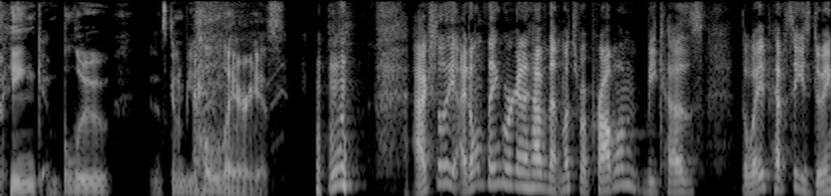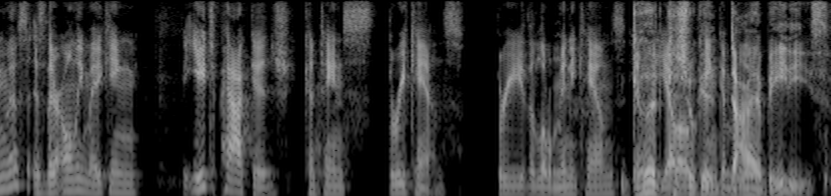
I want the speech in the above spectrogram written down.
pink and blue, and it's going to be hilarious. Actually, I don't think we're going to have that much of a problem because the way Pepsi is doing this is they're only making each package contains three cans, three the little mini cans. Good, because you'll get diabetes. Blue.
